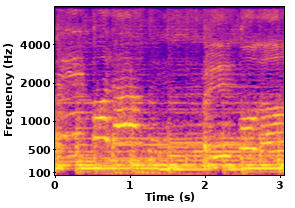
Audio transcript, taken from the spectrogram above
Prépola, prépola.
